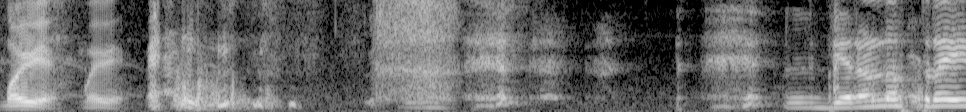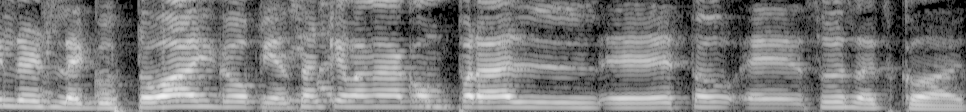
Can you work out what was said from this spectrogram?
Muy bien, muy bien. Vieron los trailers, les gustó algo, piensan que van a comprar eh, esto, eh, Suicide Squad.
